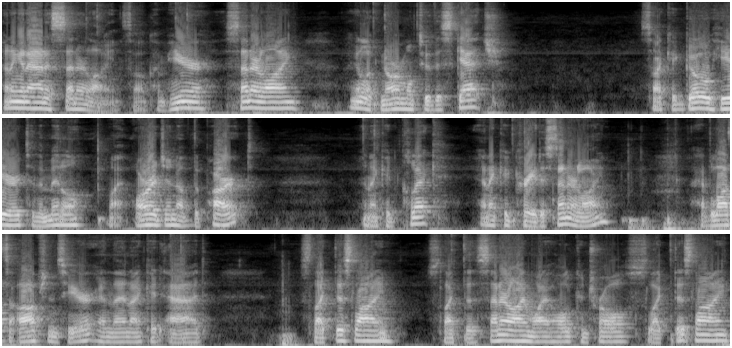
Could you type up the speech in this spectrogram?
and I'm going to add a center line. So I'll come here, center line. I'm going to look normal to the sketch. So I could go here to the middle, my origin of the part, and I could click and I could create a center line. I have lots of options here and then I could add, select this line, select the center line while I hold control, select this line,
